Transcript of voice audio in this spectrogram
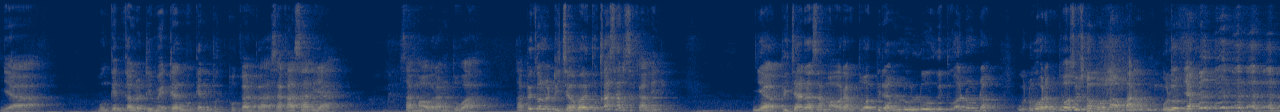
Ya, mungkin kalau di Medan mungkin bukan bahasa kasar ya sama orang tua. Tapi kalau di Jawa itu kasar sekali. Ya, bicara sama orang tua bilang lulu gitu, aduh udah, udah orang tua sudah mau nampar mulutnya.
